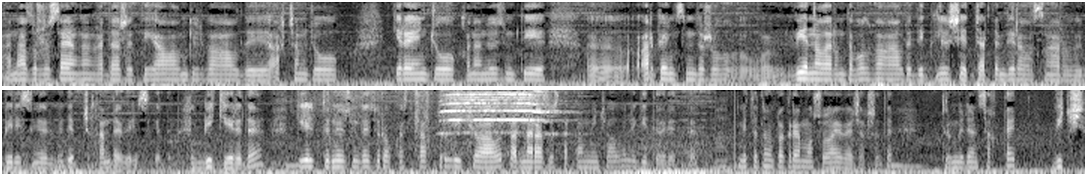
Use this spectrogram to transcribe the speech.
анан азыр уже саянганга даже тиги абалым келбей калды акчам жок героин жок. Анан өзүм тиги э, организмимде уже веналарымда болбой калды деп келишет. Жардам бере аласыңарбы бересиңерби депчи кандай бересиңер деп. Бекер да. Келиптен өзүнүн дозировкасын тап туруп ичип алып одноразовый стакан менен ичип алып эле кете берет да. Метадон программа ушул аябай жакшы да. Түрмөдөн сактайт вич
